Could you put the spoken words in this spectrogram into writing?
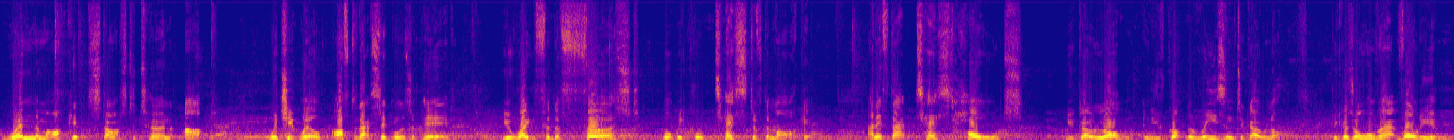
when the market starts to turn up, which it will after that signal has appeared, you wait for the first, what we call test of the market. And if that test holds, you go long, and you've got the reason to go long. Because all that volume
